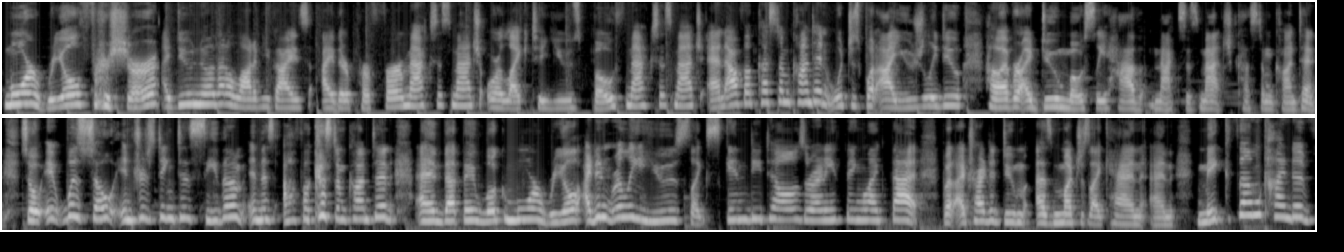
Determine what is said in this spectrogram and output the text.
more real for sure. I do know that a lot of you guys either prefer Maxis Match or like to use both Maxis Match and Alpha Custom content, which is what I usually do. However, I do mostly have Maxis Match custom content. So it was so interesting to see them in this Alpha Custom content and that they look more real. I didn't really use like skin details or anything like that, but I tried to do as much as I can and make them kind of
